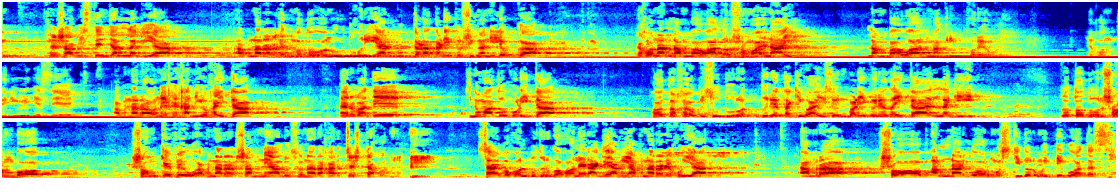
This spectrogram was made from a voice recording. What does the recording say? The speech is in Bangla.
ফেসা বিস্তেঞ্জাল লাগিয়া আপনার খেদমত অনুরোধ করি আর খুব তাড়াতাড়ি তো শিবানী লক্কা। এখন আর লম্বা ওয়াজের সময় নাই, লম্বা ওয়াজ মাগরিব করে হয়। এখন দেরি হয়ে গেছে। আপনারা অনেকে খানিও খাইতা, এর বাদে নমাজও পড়িতা। হয়তো কেউ কিছু দূর দূরে থাকিও আইসেন, বাড়ি করে যাইতা, এর লাগি যতদূর সম্ভব সংক্ষেপেও আপনার সামনে আলোচনা রাখার চেষ্টা করুন। সাহেব হল বুজুর্গ হল এর আগে আমি আপনারা হইয়ার আমরা সব আল্লাহর গড় মসজিদের মধ্যে বোয়াত আছি।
